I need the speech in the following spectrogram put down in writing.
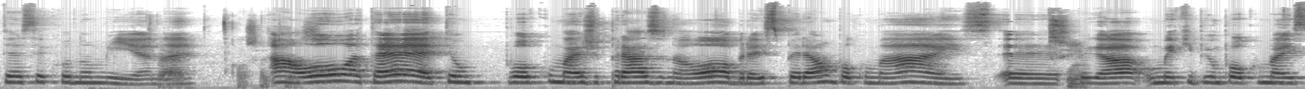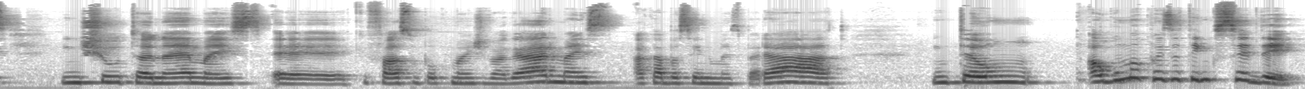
ter essa economia, né? Com certeza. Ah, ou até ter um pouco mais de prazo na obra, esperar um pouco mais, é, pegar uma equipe um pouco mais enxuta, né? Mas é, que faça um pouco mais devagar, mas acaba sendo mais barato. Então, alguma coisa tem que ceder.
